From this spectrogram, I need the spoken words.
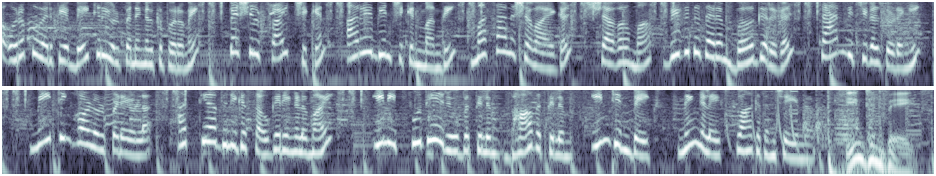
ഉറപ്പുവരുത്തിയ ബേക്കറി ഉൽപ്പന്നങ്ങൾക്ക് പുറമെ special fried chicken Arabian chicken മന്തി മസാല ഷവായകൾ ഷവർമ വിവിധ തരം ബർഗറുകൾ സാൻഡ്വിച്ചുകൾ തുടങ്ങി മീറ്റിംഗ് ഹാൾ ഉൾപ്പെടെയുള്ള അത്യാധുനിക സൗകര്യങ്ങളുമായി ഇനി പുതിയ രൂപത്തിലും ഭാവത്തിലും ഇന്ത്യൻ ബേക്സ് നിങ്ങളെ സ്വാഗതം ചെയ്യുന്നു. Indian bakes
